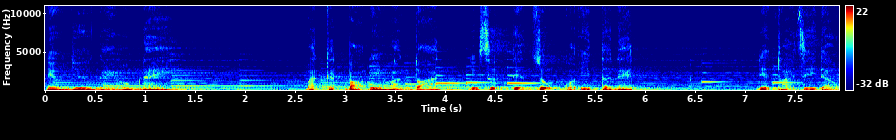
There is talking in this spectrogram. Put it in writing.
Nếu như ngày hôm nay bạn cắt bỏ đi hoàn toàn những sự tiện dụng của internet. Điện thoại di động.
